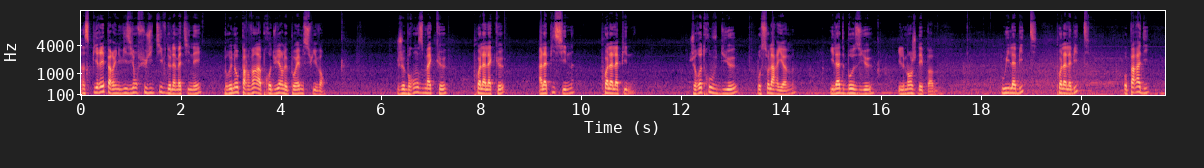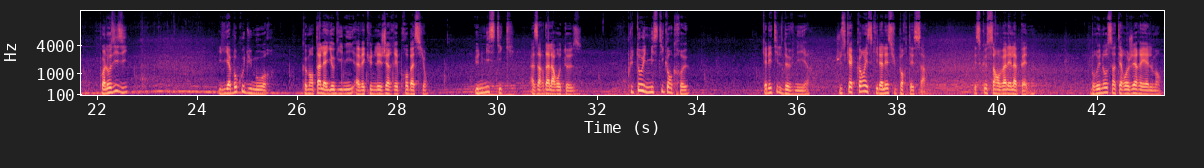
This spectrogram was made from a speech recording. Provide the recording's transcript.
Inspiré par une vision fugitive de la matinée, Bruno parvint à produire le poème suivant je bronze ma queue, poil à la queue, à la piscine, poil à lapine. Je retrouve Dieu au solarium, il a de beaux yeux, il mange des pommes. Où il habite, poil à la bite, au paradis, poil aux zizi. Il y a beaucoup d'humour, commenta la yogini avec une légère réprobation. Une mystique, hasarda la roteuse. Plutôt une mystique en creux, Qu'allait-il devenir? Jusqu'à quand est-ce qu'il allait supporter ça? Est-ce que ça en valait la peine? Bruno s'interrogeait réellement.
